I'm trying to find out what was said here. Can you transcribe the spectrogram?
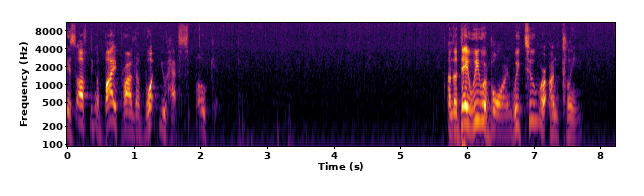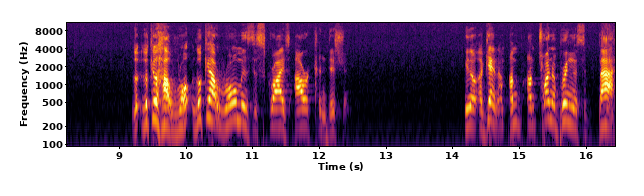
is often a byproduct of what you have spoken. On the day we were born, we too were unclean. Look, look at how look at how Romans describes our condition. You know, again, I'm, I'm, I'm trying to bring us back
